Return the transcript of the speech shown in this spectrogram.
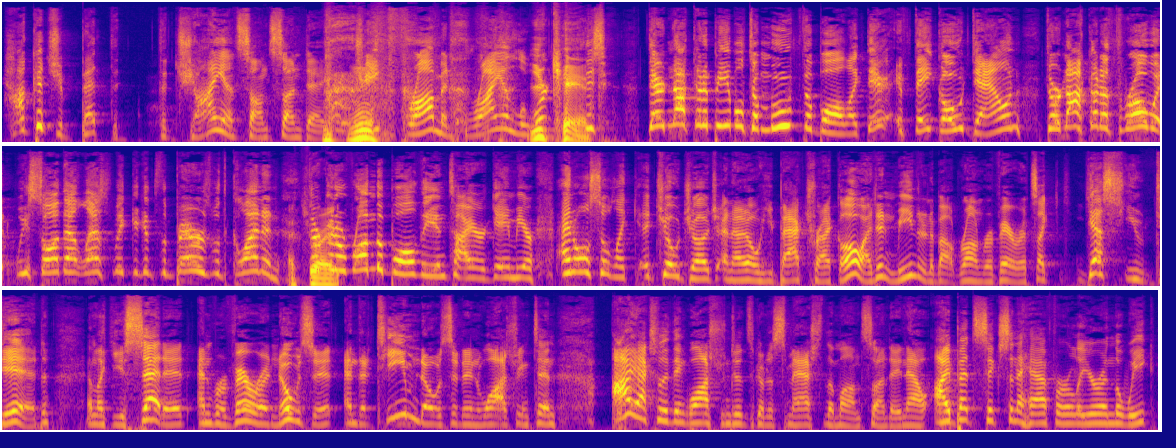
how could you bet the the Giants on Sunday? Jake Fromm and Brian Lawrence. You can't. This- they're not going to be able to move the ball. Like if they go down, they're not going to throw it. We saw that last week against the Bears with Glennon. they're right. going to run the ball the entire game here. And also, like uh, Joe Judge, and I know he backtracked. Oh, I didn't mean it about Ron Rivera. It's like, yes, you did, and like you said it, and Rivera knows it, and the team knows it in Washington. I actually think Washington's going to smash them on Sunday. Now, I bet six and a half earlier in the week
